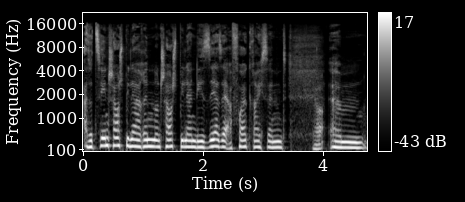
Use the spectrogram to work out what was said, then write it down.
also zehn Schauspielerinnen und Schauspielern, die sehr, sehr erfolgreich sind, ähm,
